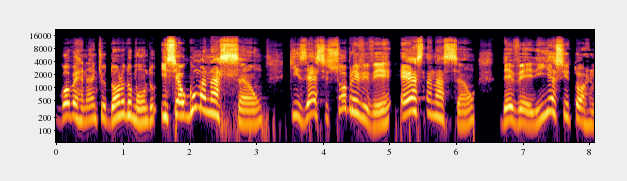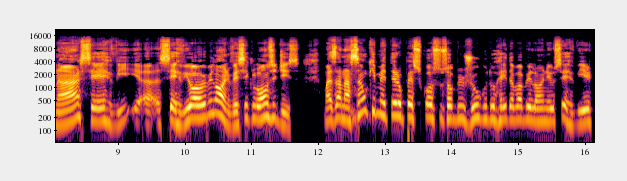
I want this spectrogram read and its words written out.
governante, o dono do mundo, e se alguma nação quisesse sobreviver, esta nação deveria se tornar servi, uh, servil à Babilônia. Versículo 11 diz: Mas a nação que meter o pescoço sobre o jugo do rei da Babilônia e o servir,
